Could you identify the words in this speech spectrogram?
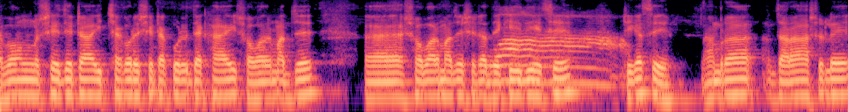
এবং সে যেটা ইচ্ছা করে সেটা করে দেখায় সবার মাঝে। সবার মাঝে সেটা দেখিয়ে দিয়েছে ঠিক আছে? আমরা যারা আসলে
